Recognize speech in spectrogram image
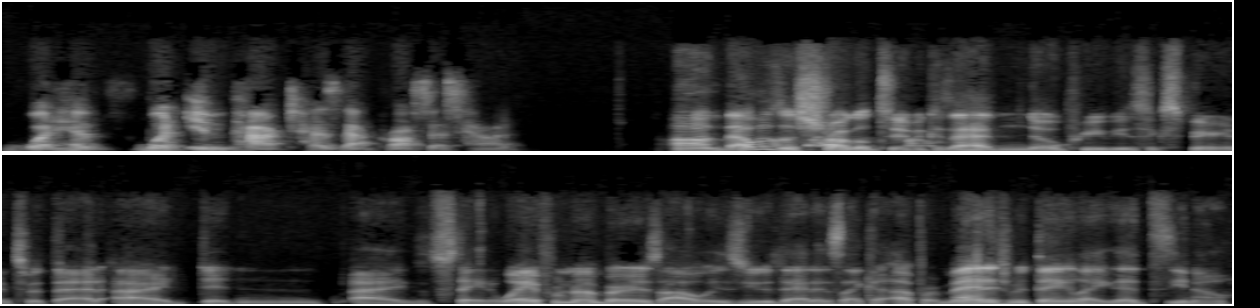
what have what impact has that process had? Um, that was a struggle too because I had no previous experience with that. I didn't. I stayed away from numbers. I always viewed that as like an upper management thing. Like that's you know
